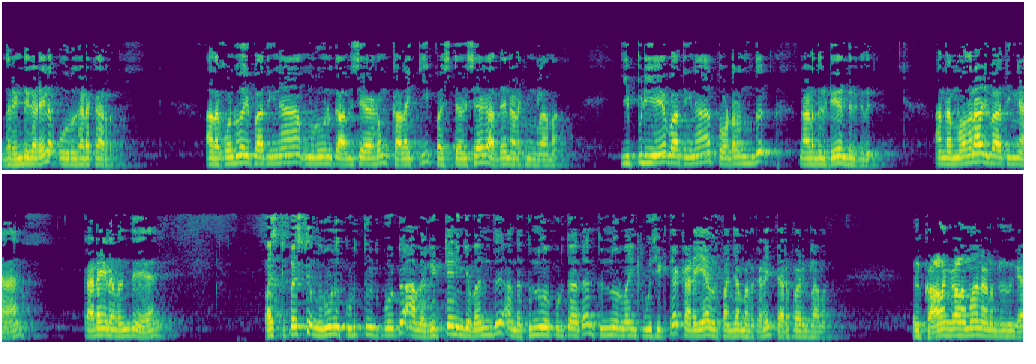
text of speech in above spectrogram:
இந்த ரெண்டு கடையில் ஒரு கடைக்காரர். அதை கொண்டு போய் பார்த்தீங்கன்னா முருகனுக்கு அபிஷேகம் கலக்கி ஃபஸ்ட் அபிஷேகம் அதே நடக்குங்களாமா இப்படியே பார்த்தீங்கன்னா தொடர்ந்து நடந்துக்கிட்டே இருந்திருக்குது. அந்த முதலாளி பார்த்தீங்கன்னா கடையில் வந்து ஃபஸ்ட்டு ஃபஸ்ட்டு முருகனுக்கு கொடுத்துட்டு போட்டு அவர் ரிட்டர்ன் இங்கே வந்து அந்த துண்ணூறு கொடுத்தா தான் துண்ணூறு வாங்கி பூசிட்டு தான் கடையை அவர் பஞ்சாமிரத கடை திறப்பாருங்களாமா. இது காலங்காலமாக நடந்ததுங்க.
